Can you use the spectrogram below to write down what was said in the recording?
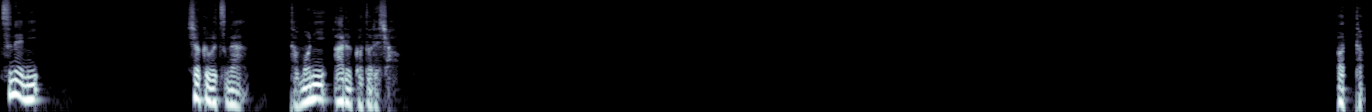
常に植物が共にあることでしょう。おっと、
